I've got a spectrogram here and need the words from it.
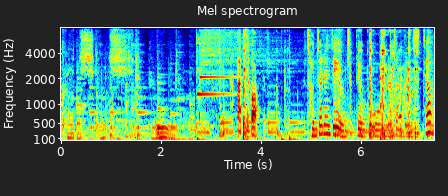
그렇지, 그렇지. 오. 아 뜨거. 전자레인지에 음식 데우고 이런 적 많으시죠?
